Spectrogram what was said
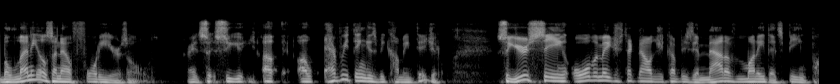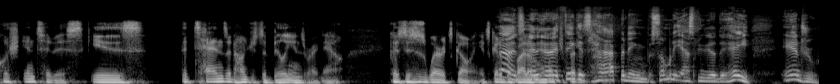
Millennials are now 40 years old, right? So, so you, uh, uh, everything is becoming digital. So you're seeing all the major technology companies. The amount of money that's being pushed into this is the tens and hundreds of billions right now because this is where it's going. It's going to Yeah, provide and, and I think better- it's happening. Somebody asked me the other day, "Hey, Andrew,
